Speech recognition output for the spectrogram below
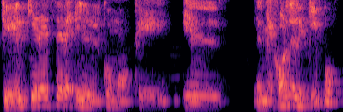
que él quiere ser el como que el, el mejor del equipo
